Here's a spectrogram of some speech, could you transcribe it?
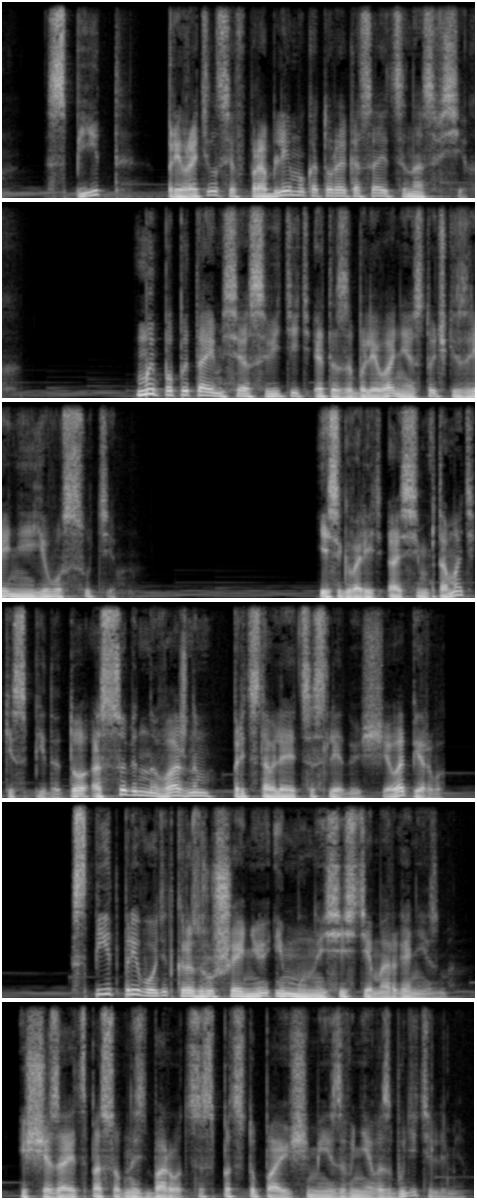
СПИД превратился в проблему, которая касается нас всех мы попытаемся осветить это заболевание с точки зрения его сути. Если говорить о симптоматике СПИДа, то особенно важным представляется следующее. Во-первых, СПИД приводит к разрушению иммунной системы организма. Исчезает способность бороться с подступающими извне возбудителями.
